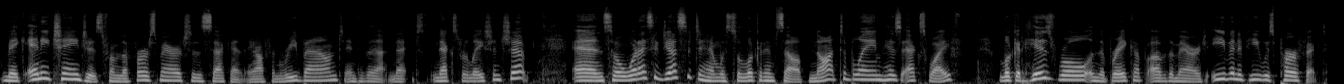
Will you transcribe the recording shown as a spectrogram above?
make any changes from the first marriage to the second. They often rebound into the next, next relationship. And so, what I suggested to him was to look at himself, not to blame his ex wife, look at his role in the breakup of the marriage, even if he was perfect.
